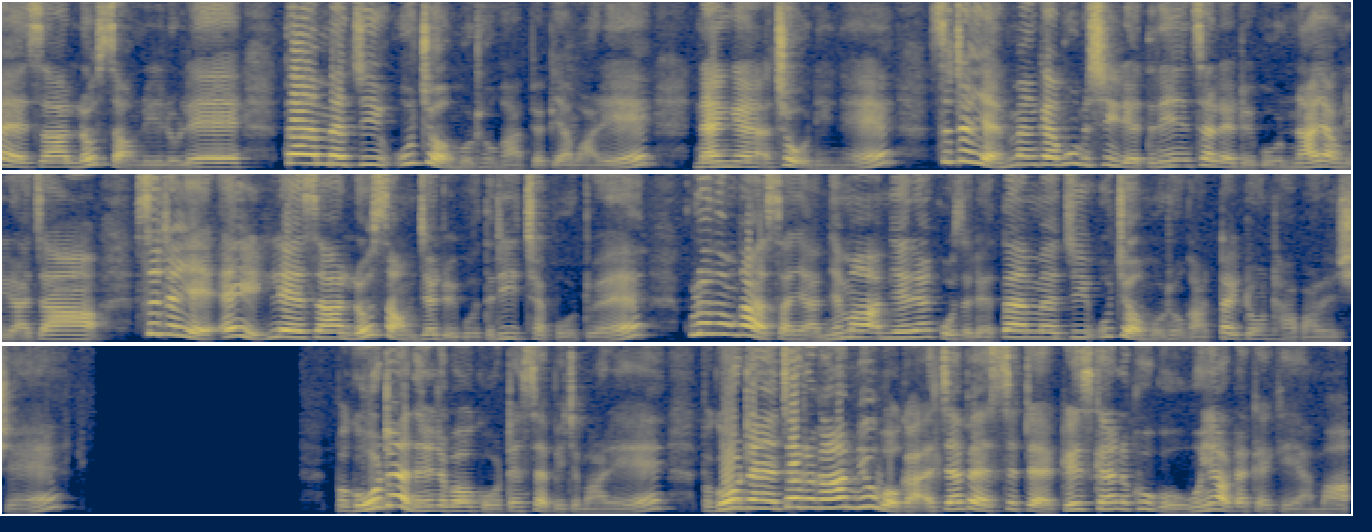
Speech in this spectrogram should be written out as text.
လှည့်စားလှုပ်ဆောင်နေလို့လဲတာမတ်ကြီးဦးကျော်မိုးထွန်းကပြပြပါဗျ။နိုင်ငံအချို့အနေနဲ့စစ်တပ်ရဲ့မှန်ကန်မှုမရှိတဲ့သတင်းအချက်အလက်တွေကိုနားယောင်နေတာကြောင့်စစ်တပ်ရဲ့အဲ့ဒီလှည့်စားလှုပ်ဆောင်ချက်တွေကိုတတိချက်ဖို့အတွက် ကုလသမဂ္ဂဆိုင်ရာမြန်မာအမြဲတမ်းကိုယ်စားလှယ်တာမတ်ကြီးဦးကျော်မိုးထွန်းကတိုက်တွန်းထားပါတယ်ရှင်။ပဲခူးတန်တဲ့တဘောကိုတက်ဆက်ပေးကြပါတယ်။ပဲခူးတန်ကြောက်တကားမြို့ပေါ်ကအကြမ်းဖက်စစ်တပ်ဂိတ်စကန်တစ်ခုကိုဝင်ရောက်တိုက်ခိုက်ခဲ့ရမှာ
